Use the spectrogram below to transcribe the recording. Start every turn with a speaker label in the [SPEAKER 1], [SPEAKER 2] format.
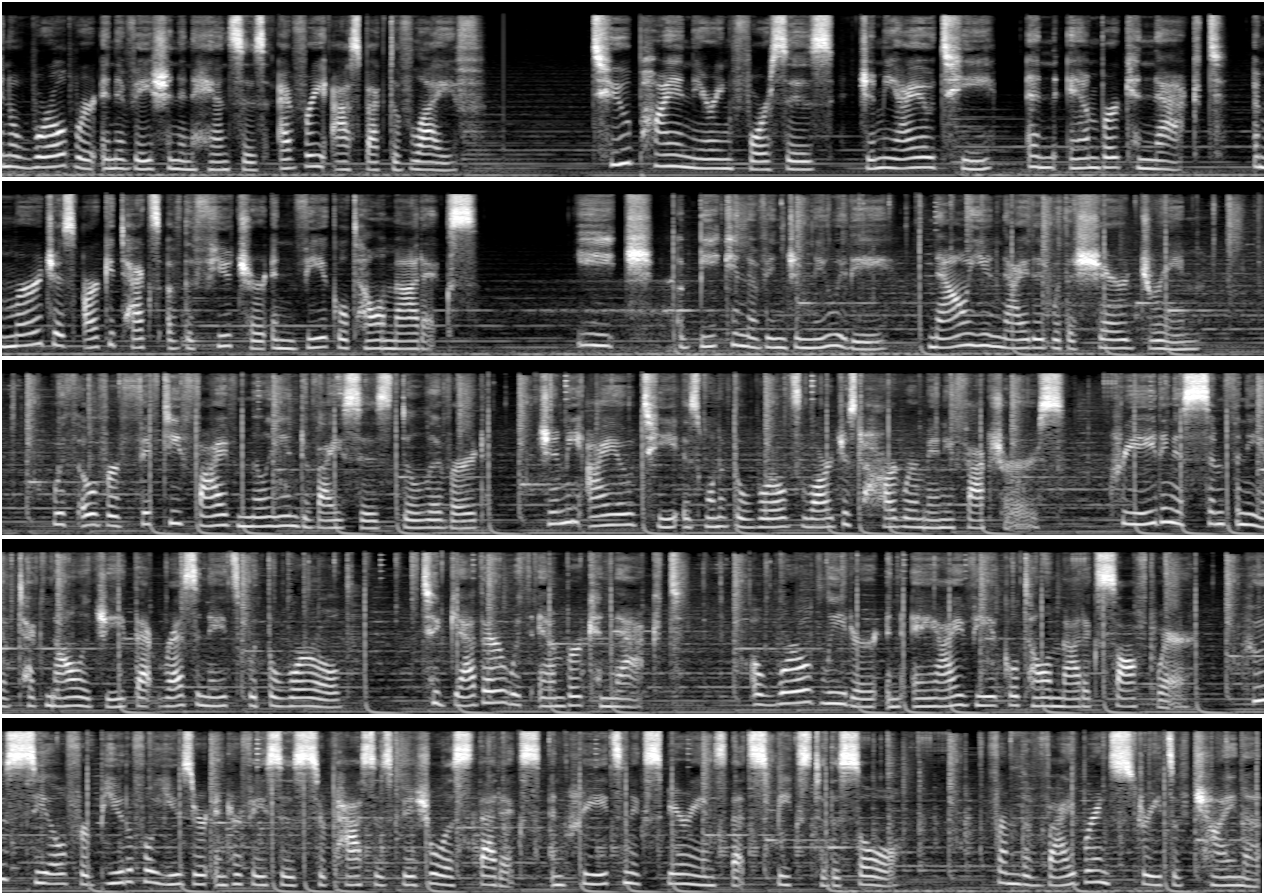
[SPEAKER 1] in a world where innovation enhances every aspect of life. Two pioneering forces, Jimi IoT and Amber Connect, emerge as architects of the future in vehicle telematics. Each a beacon of ingenuity, now united with a shared dream. With over 55 million devices delivered, Jimi IoT is one of the world's largest hardware manufacturers, creating a symphony of technology that resonates with the world. Together with Amber Connect, a world leader in AI vehicle telematics software, whose seal for beautiful user interfaces surpasses visual aesthetics and creates an experience that speaks to the soul. From the vibrant streets of China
